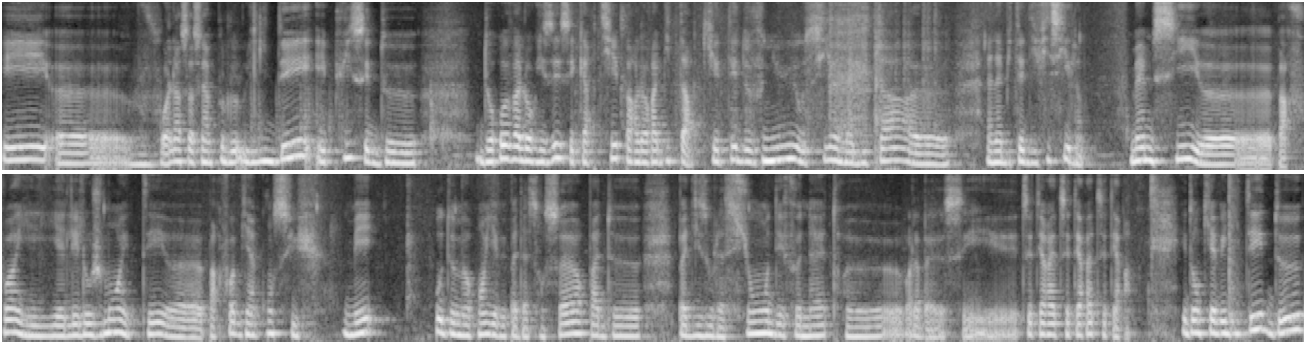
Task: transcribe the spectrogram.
Et voilà, ça c'est un peu l'idée. Et puis c'est de revaloriser ces quartiers par leur habitat, qui était devenu aussi un habitat, euh, un habitat difficile. même si parfois les logements étaient parfois bien conçus. Mais au demeurant, il n'y avait pas d'ascenseur, pas de pas d'isolation, des fenêtres, euh, voilà, ben, c'est etc etc etc. Et donc il y avait l'idée de,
